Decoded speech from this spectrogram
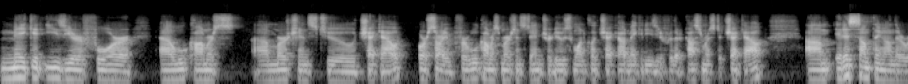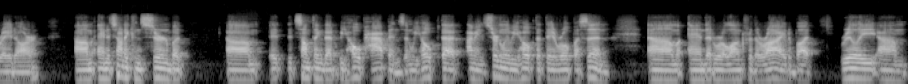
make it easier for uh, WooCommerce uh, merchants to check out, or sorry, for WooCommerce merchants to introduce one-click checkout, make it easier for their customers to check out. Um, it is something on their radar, um, and it's not a concern, but um, it, it's something that we hope happens, and we hope that I mean certainly we hope that they rope us in, um, and that we're along for the ride. But really, um,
